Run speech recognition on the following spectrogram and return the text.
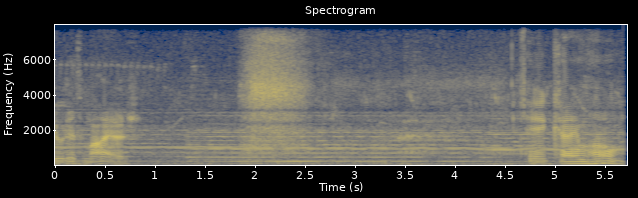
Judith Myers. He came home.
